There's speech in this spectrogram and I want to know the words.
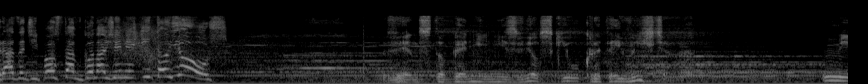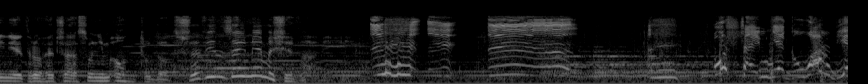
Radzę ci postaw go na ziemię i to już! Więc to genini z wioski ukrytej w liściach. Minie trochę czasu, nim on tu dotrze, więc zajmiemy się wami. Puszczaj mnie, głąbie!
